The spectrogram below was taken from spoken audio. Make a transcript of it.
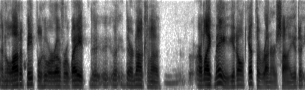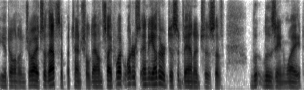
and a lot of people who are overweight, they're not going to are like me. You don't get the runner's high. You don't, you don't enjoy it. So that's a potential downside. What what are any other disadvantages of lo losing weight?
